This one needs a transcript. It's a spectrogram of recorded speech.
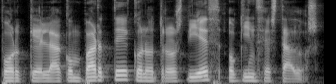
porque la comparte con otros 10 o 15 estados.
